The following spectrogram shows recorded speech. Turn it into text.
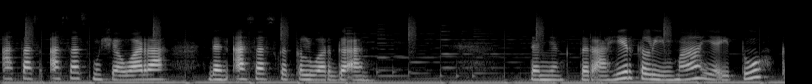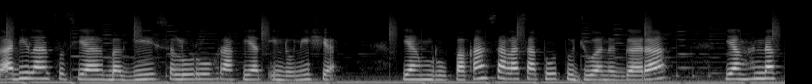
atas asas musyawarah dan asas kekeluargaan dan yang terakhir kelima yaitu keadilan sosial bagi seluruh rakyat Indonesia yang merupakan salah satu tujuan negara yang hendak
